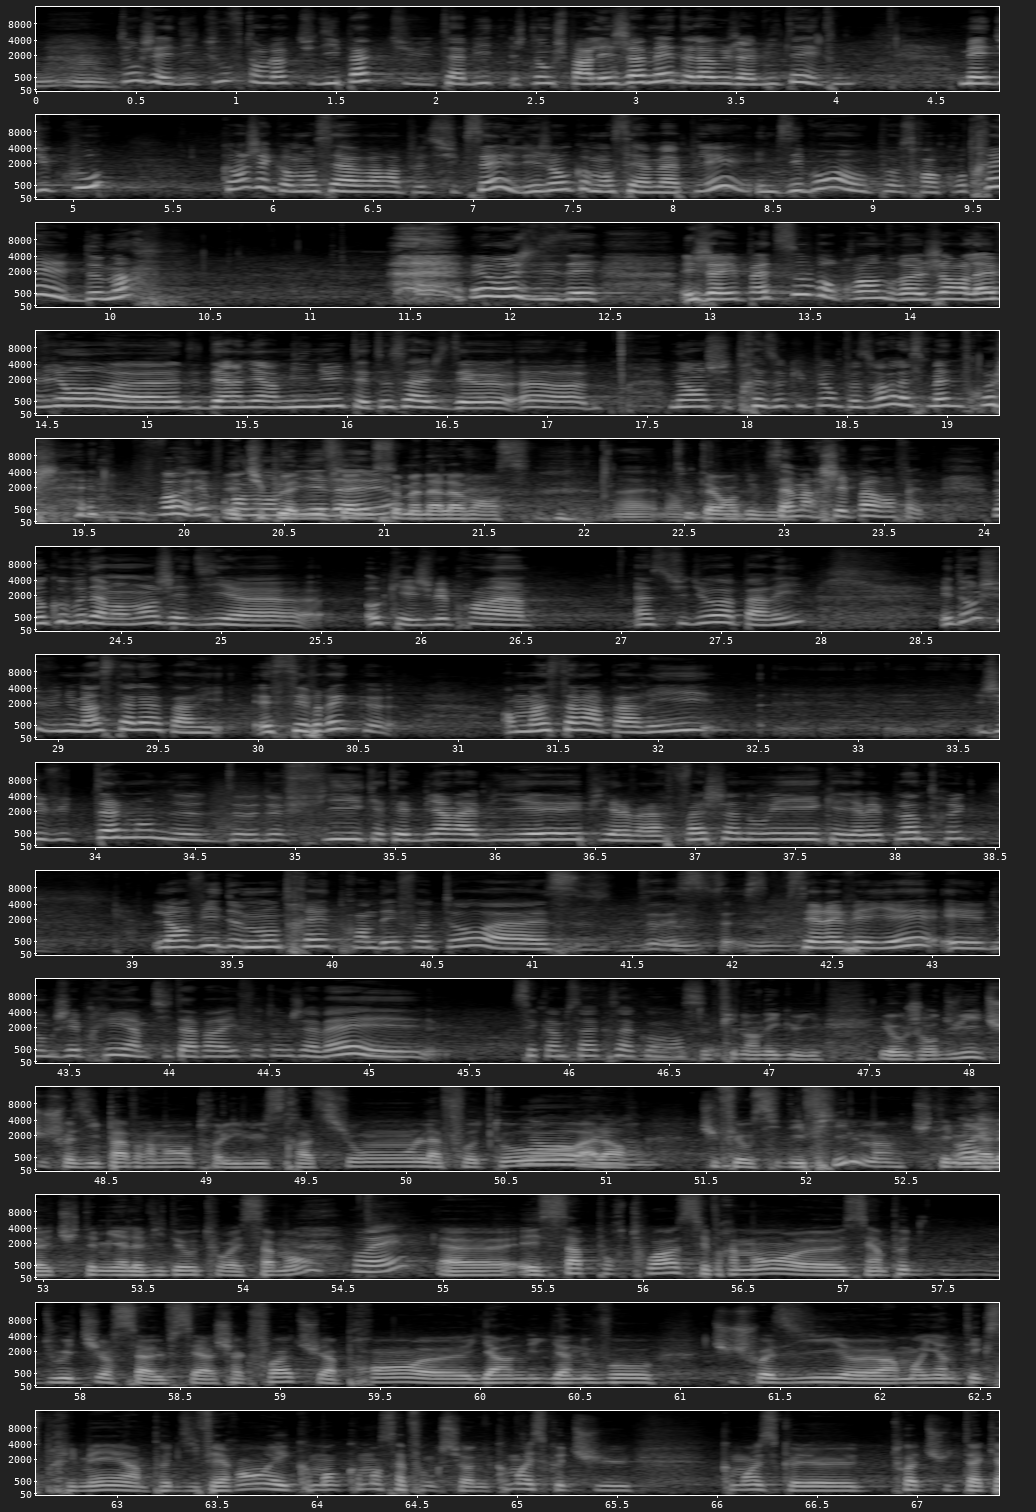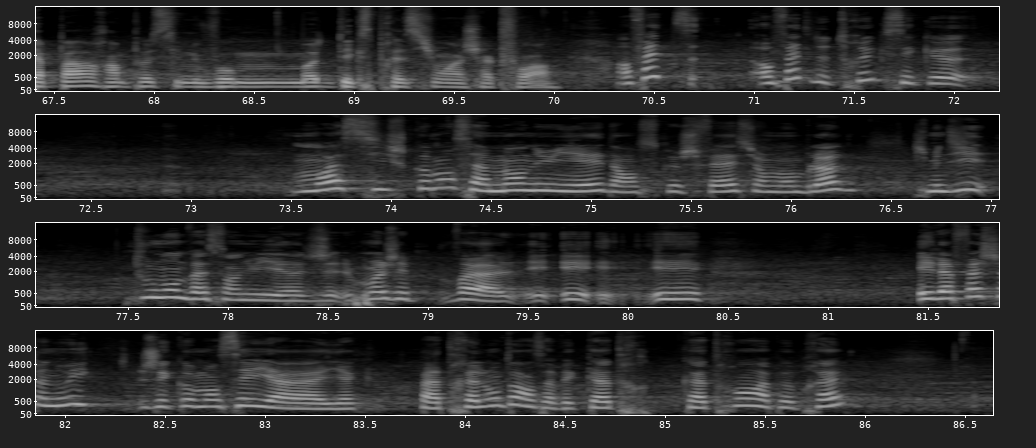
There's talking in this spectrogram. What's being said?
Donc j'avais dit tout, ton blog, tu dis pas que tu t'habites. Donc je parlais jamais de là où j'habitais et tout. Mais du coup, quand j'ai commencé à avoir un peu de succès, les gens commençaient à m'appeler. Ils me disaient bon, on peut se rencontrer demain. Et moi je disais, et j'avais pas de sous pour prendre genre l'avion euh, de dernière minute et tout ça. Je disais euh, euh, non, je suis très occupée, on peut se voir la semaine prochaine pour aller Et prendre tu mon billet planifiais une d'avion. semaine à l'avance. Ouais. Tout est rendez-vous. Ça marchait pas en fait. Donc au bout d'un moment, j'ai dit OK, je vais prendre un, un studio à Paris. Et donc je suis venue m'installer à Paris. Et c'est vrai que en m'installant à Paris, j'ai vu tellement de, de- de filles qui étaient bien habillées, puis il y avait la Fashion Week, et il y avait plein de trucs. L'envie de montrer, de prendre des photos, euh, c- s'est réveillée. Et donc j'ai pris un petit appareil photo que j'avais, et c'est comme ça que ça a commencé. C'est fil en aiguille. Et aujourd'hui, tu choisis pas vraiment entre l'illustration, la photo. Non, Alors, non. tu fais aussi des films. Tu t'es mis, à la- tu t'es mis à la vidéo tout récemment. Ouais. Euh, et ça, pour toi, c'est vraiment, euh, c'est un peu do it. C'est à chaque fois, tu apprends, euh, il y, a un nouveau, tu choisis euh, un moyen de t'exprimer un peu différent. Et comment, comment ça fonctionne? Comment est-ce que tu, comment est-ce que toi, tu t'accapares un peu ces nouveaux modes d'expression à chaque fois? En fait, en fait, le truc, c'est que moi, si je commence à m'ennuyer dans ce que je fais sur mon blog, je me dis, tout le monde va s'ennuyer. Moi, j'ai, voilà, et, et, et, la Fashion Week, j'ai commencé il y, a, il y, a, pas très longtemps, ça fait 4, 4 ans à peu près.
